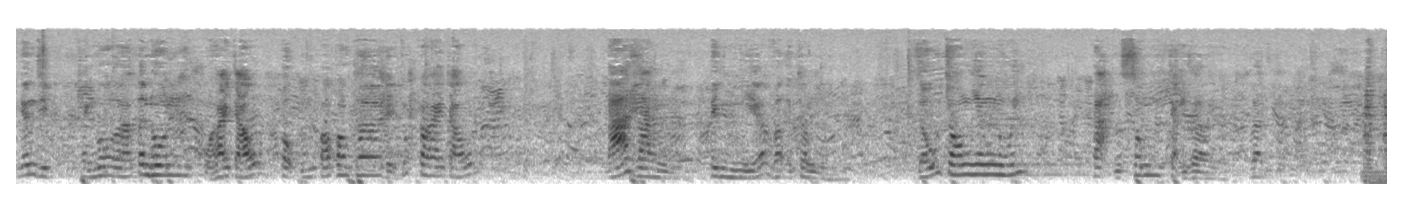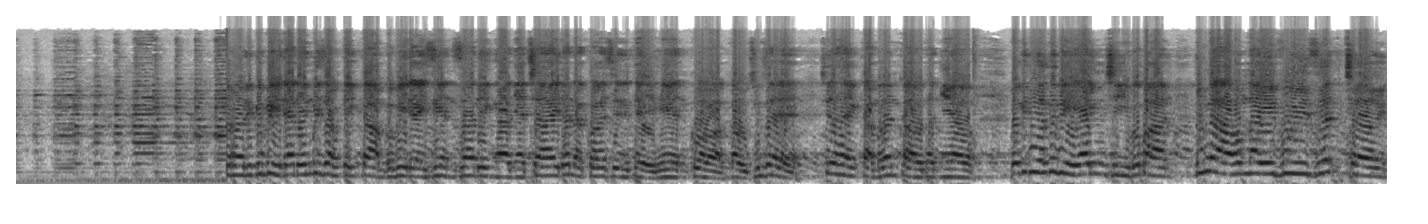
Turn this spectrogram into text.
Nhân dịp thành hôn, à, tân hôn của hai cháu cậu cũng có câu thơ để chúc cho hai cháu đá rằng tình nghĩa vợ chồng giấu cho nghiêng núi cạn sông chặn rời vâng Rồi thì quý vị đã đến với dòng tình cảm của vị đại diện gia đình ở nhà trai đó là qua sự thể hiện của cầu chú rể. Xin thành cảm ơn cầu thật nhiều. Và kính thưa quý vị anh chị và các bạn, đúng là hôm nay vui rất trời.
